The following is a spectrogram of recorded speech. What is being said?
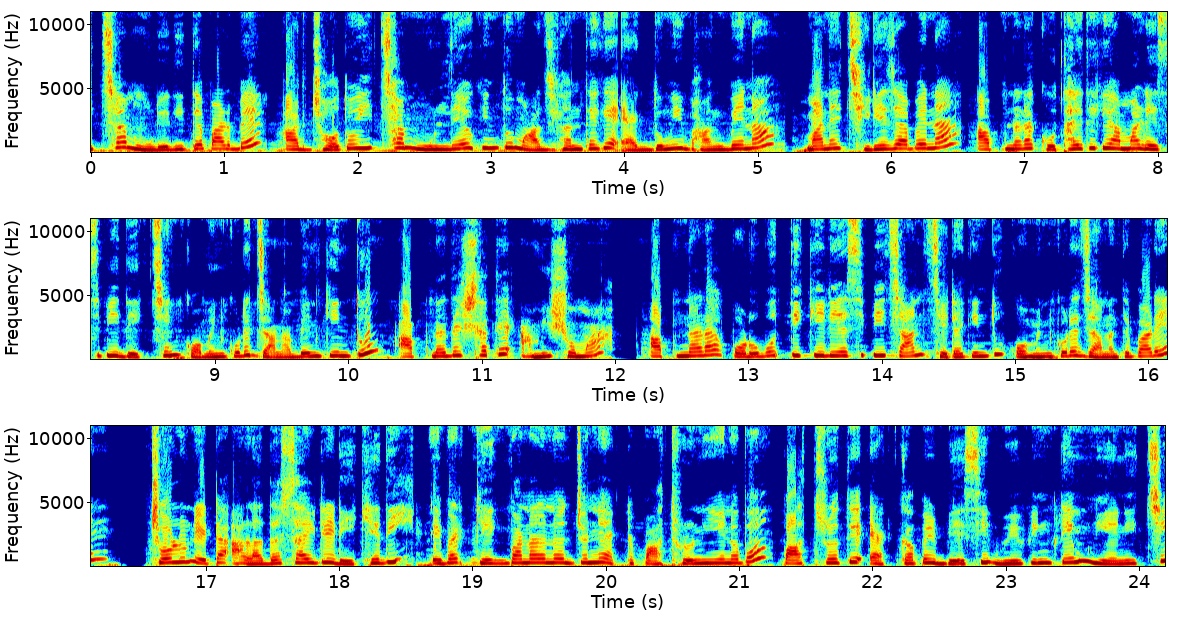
ইচ্ছা মুড়ে দিতে পারবে। আর যত ইচ্ছা মুড়লেও কিন্তু মাঝখান থেকে একদমই ভাঙবে না। মানে ছিঁড়ে যাবে না? আপনারা কোথায় থেকে আমার রেসিপি দেখছেন কমেন্ট করে জানাবেন কিন্তু। আপনাদের সাথে আমি সোমা। আপনারা পরবর্তী কি রেসিপি চান সেটা কিন্তু কমেন্ট করে জানাতে পারেন। চলুন এটা আলাদা সাইডে রেখে দিই। এবার কেক বানানোর জন্য একটা পাত্র নিয়ে নেব। পাত্রতে এক কাপের বেশি হুইপিং ক্রিম নিয়ে নিচ্ছি।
